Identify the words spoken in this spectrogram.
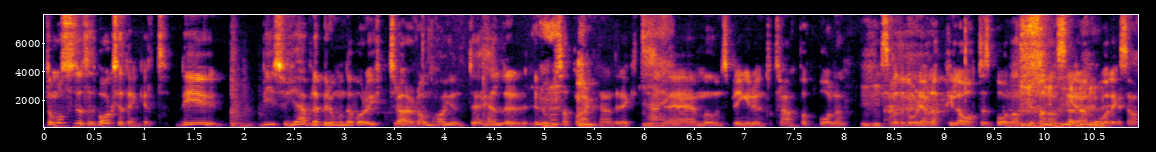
de måste studsa tillbaka helt enkelt. Det är, vi är så jävla beroende av våra yttrar de har ju inte heller rosat marknaden direkt. Eh, Moon springer runt och trampar på bollen. Som att det vore en jävla pilatesboll han ska balansera på liksom.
